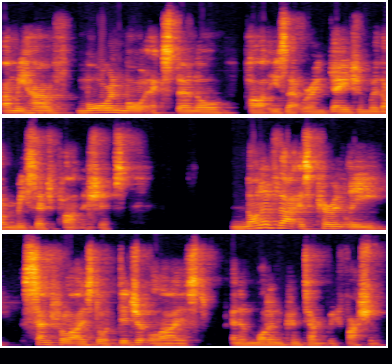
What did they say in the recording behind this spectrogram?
and we have more and more external parties that we're engaging with on research partnerships. None of that is currently centralized or digitalized in a modern contemporary fashion.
